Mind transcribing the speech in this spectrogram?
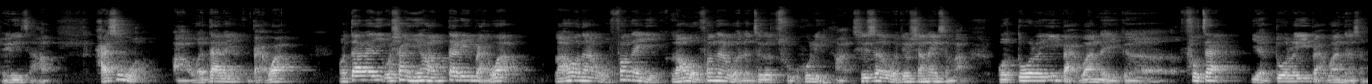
举个例子哈，还是我啊，我贷了一百万，我贷了，我向银行贷了一百万，然后呢，我放在银，然后我放在我的这个储户里啊，其实我就相当于什么？我多了一百万的一个负债，也多了一百万的什么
